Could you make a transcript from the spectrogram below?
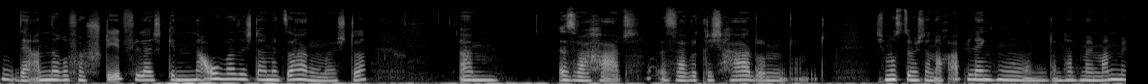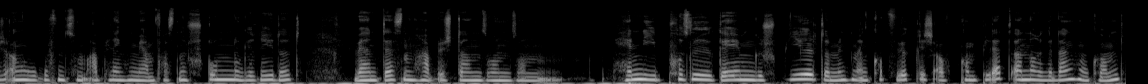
der andere versteht vielleicht genau, was ich damit sagen möchte. Ähm, es war hart. Es war wirklich hart und, und ich musste mich dann auch ablenken und dann hat mein Mann mich angerufen zum Ablenken. Wir haben fast eine Stunde geredet. Währenddessen habe ich dann so ein, so ein Handy-Puzzle-Game gespielt, damit mein Kopf wirklich auf komplett andere Gedanken kommt.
